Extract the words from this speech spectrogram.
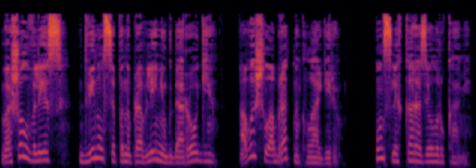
Вошел в лес, двинулся по направлению к дороге, а вышел обратно к лагерю. Он слегка развел руками.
